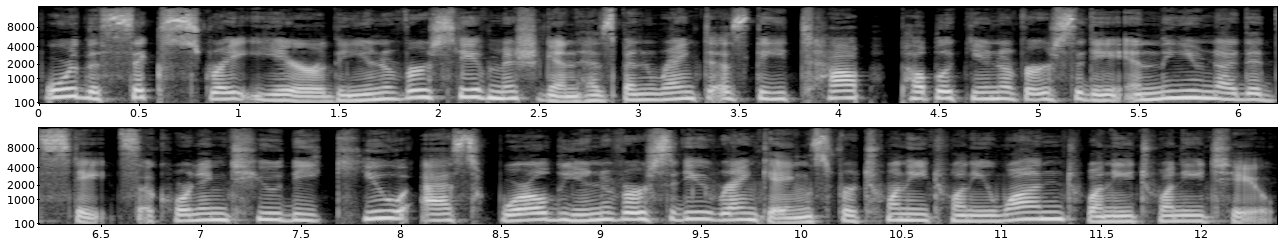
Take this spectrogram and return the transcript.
For the sixth straight year, the University of Michigan has been ranked as the top public university in the United States, according to the QS World University Rankings for 2021 2022.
